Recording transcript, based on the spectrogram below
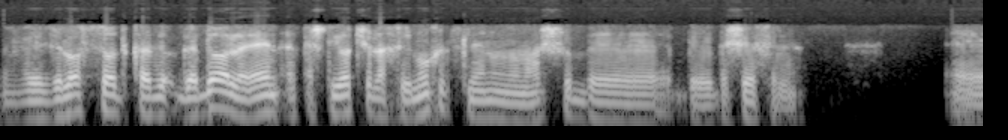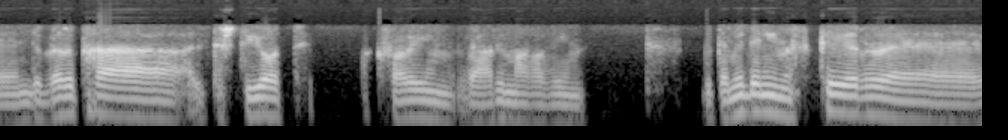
וזה לא סוד גדול, התשתיות של החינוך אצלנו ממש בשפל. מדבר איתך על תשתיות בכפרים וערים ערבים. ותמיד אני מזכיר, אה,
